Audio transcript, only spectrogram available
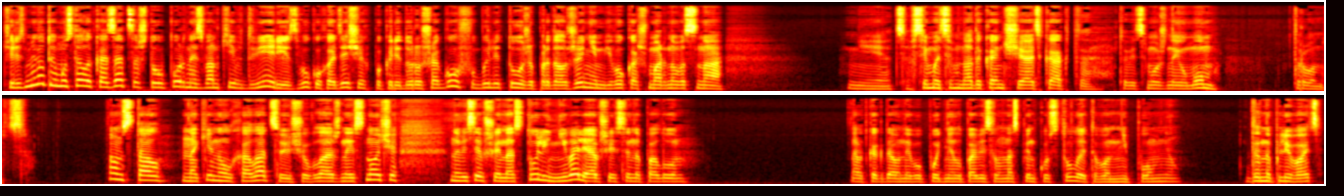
Через минуту ему стало казаться, что упорные звонки в двери и звук уходящих по коридору шагов были тоже продолжением его кошмарного сна. Нет, со всем этим надо кончать как-то, то ведь можно и умом тронуться. Он встал, накинул халат, все еще влажный с ночи, но висевший на стуле, не валявшийся на полу. А вот когда он его поднял и повесил на спинку стула, этого он не помнил. Да наплевать.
